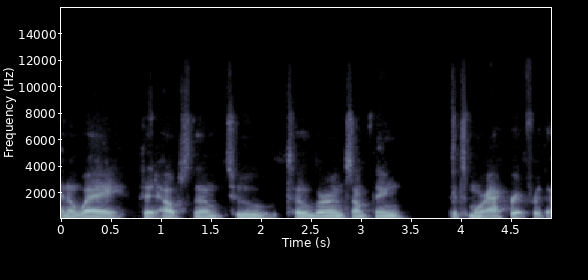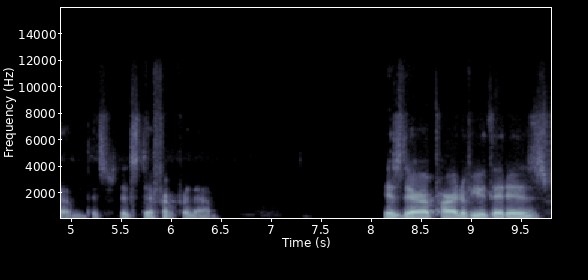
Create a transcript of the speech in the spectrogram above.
in a way that helps them to to learn something that's more accurate for them, that's that's different for them? Is there a part of you that is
